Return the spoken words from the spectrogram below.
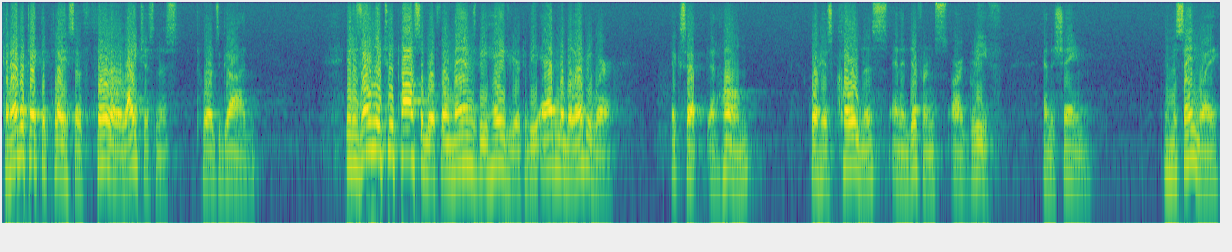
can ever take the place of thorough righteousness towards God. It is only too possible for a man's behavior to be admirable everywhere, except at home, where his coldness and indifference are a grief and a shame. In the same way,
